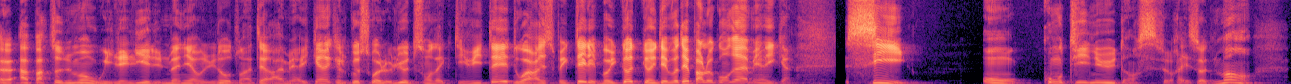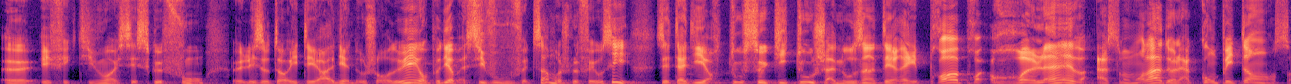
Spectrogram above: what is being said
euh, à partir du moment où il est lié d'une manière ou d'une autre au intérêt américain, quel que soit le lieu de son activité, doit respecter les boycotts qui ont été votés par le Congrès américain. Si on continue dans ce raisonnement, euh, effectivement, et c'est ce que font euh, les autorités iraniennes aujourd'hui, on peut dire, bah, si vous, vous faites ça, moi je le fais aussi. C'est-à-dire, tout ce qui touche à nos intérêts propres relève à ce moment-là de la compétence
